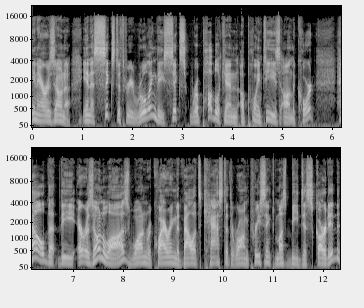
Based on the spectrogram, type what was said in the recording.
in Arizona. In a 6 to 3 ruling, the six Republican appointees on the court held that the Arizona laws, one requiring that ballots cast at the wrong precinct must be discarded,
